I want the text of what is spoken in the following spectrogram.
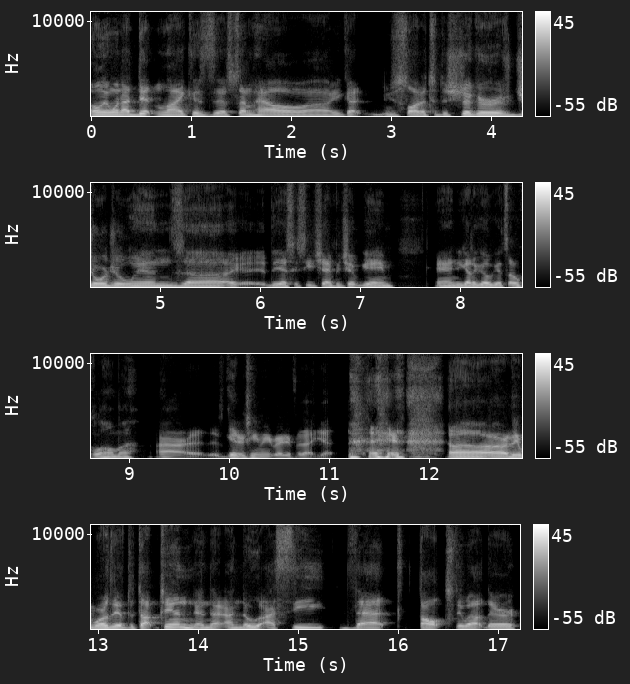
Only one I didn't like is if somehow uh, you got you slotted to the sugar if Georgia wins uh, the SEC championship game, and you got to go against Oklahoma. Uh, Gator team ain't ready for that yet. uh, are they worthy of the top ten? And that, I know I see that thought still out there.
